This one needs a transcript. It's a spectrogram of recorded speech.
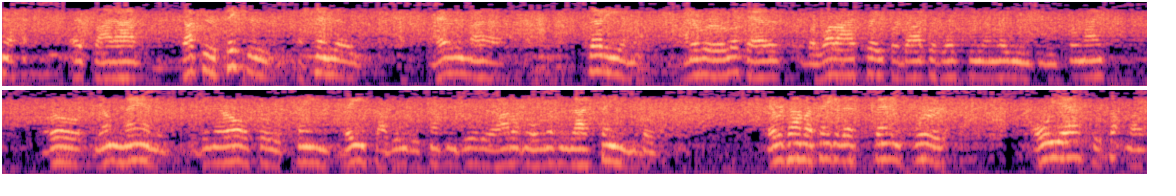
That's fine. I got your pictures and uh, I it my study and I never look at it, but what I pray for God to bless the young lady and she was so nice. Well, young man is in there also with same bass, I believe, or something good, or I don't know nothing about singing, but every time I think of that Spanish word, oh yes, or something like,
